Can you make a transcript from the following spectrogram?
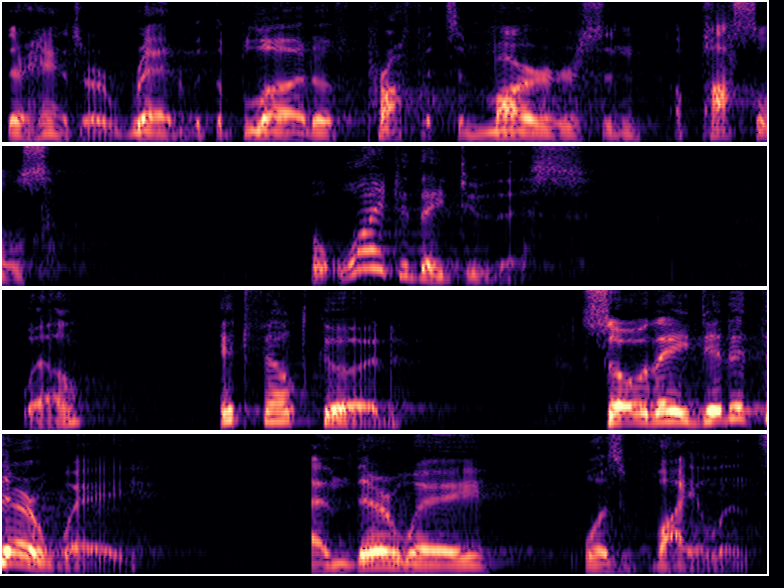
their hands are red with the blood of prophets and martyrs and apostles. But why did they do this? Well, it felt good. So they did it their way, and their way was violence.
